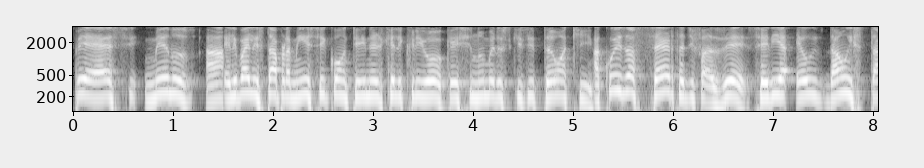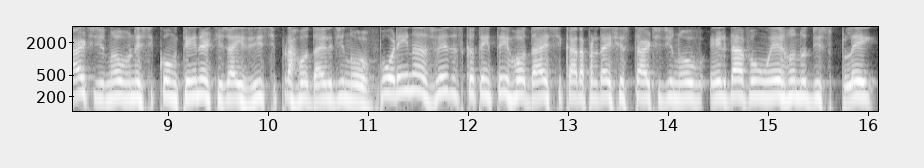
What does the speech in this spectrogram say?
ps-a, ele vai listar para mim esse container que ele criou, que é esse número esquisitão aqui. A coisa certa de fazer seria eu dar um start de novo nesse container que já existe para rodar ele de novo. Porém, nas vezes que eu tentei rodar esse cara para dar esse start de novo, ele dava um erro no display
